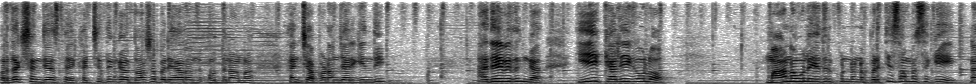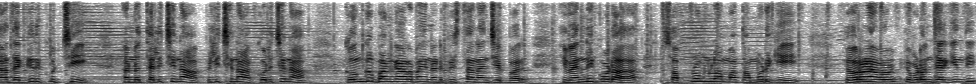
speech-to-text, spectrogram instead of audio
ప్రదక్షిణ చేస్తే ఖచ్చితంగా దోష పరిహారం అవుతున్నాను అని చెప్పడం జరిగింది. అదేవిధంగా ఈ కలియుగంలో మానవులు ఎదుర్కొంటున్న ప్రతి సమస్యకి నా దగ్గరికి వచ్చి నన్ను తలిచిన పిలిచిన కొలిచిన కొంగు బంగారమై నడిపిస్తానని చెప్పారు. ఇవన్నీ కూడా స్వప్నంలో మా తమ్ముడికి వివరణ ఇవ్వడం జరిగింది.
